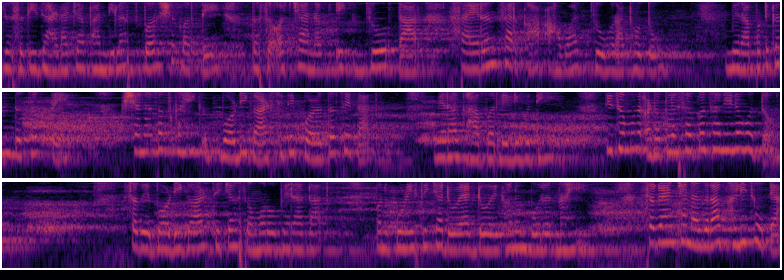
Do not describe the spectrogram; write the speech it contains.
जसं ती झाडाच्या फांदीला स्पर्श करते तसं अचानक एक जोरदार सायरनसारखा आवाज जोरात होतो. मीरा पटकन दचकते. क्षणातच काही बॉडीगार्ड्स तिथे पळतच येतात. मीरा घाबरलेली होती. ती समोर अडकल्यासारखं झालेलं होतं. सगळे बॉडीगार्ड्स तिच्या समोर उभे राहतात. पण कोणीच तिच्या डोळ्यात डोळे घालून बोलत नाही. सगळ्यांच्या नजरा खालीच होत्या.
